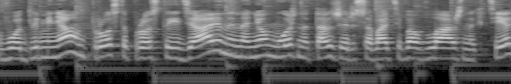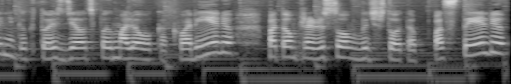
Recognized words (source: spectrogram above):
Вот, для меня он просто-просто идеален, и на нем можно также рисовать и во влажных техниках, то есть делать подмалевок акварелью, потом прорисовывать что-то пастелью.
